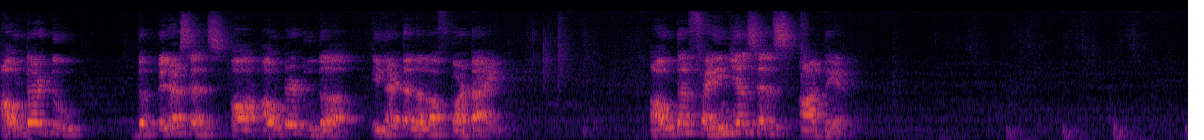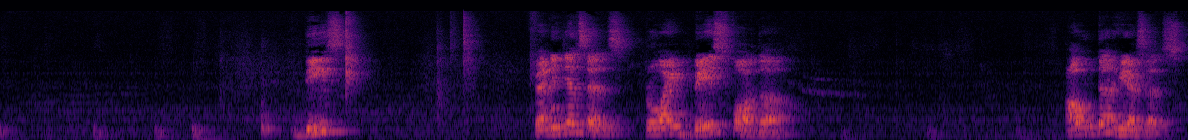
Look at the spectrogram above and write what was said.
Outer to the pillar cells or outer to the inner tunnel of corti, outer phalangeal cells are there. These phalangeal cells provide base for the outer hair cells.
